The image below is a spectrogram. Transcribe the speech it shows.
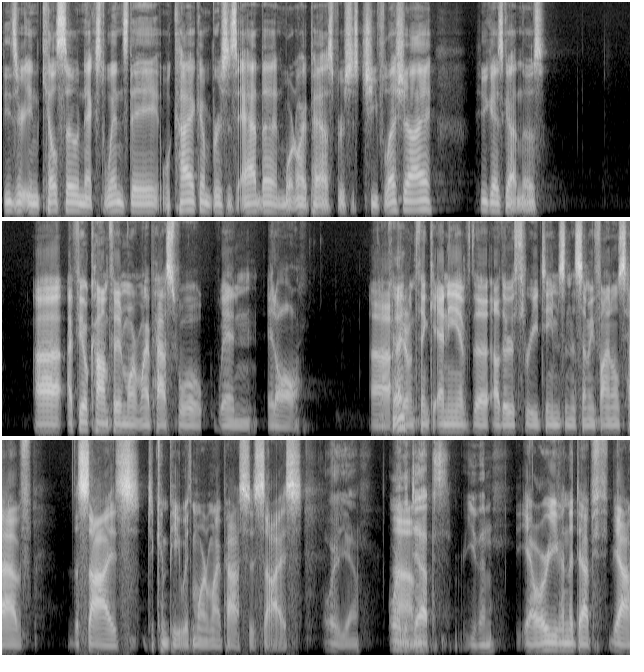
These are in Kelso next Wednesday. Wahkiakum versus Adna and Morton White Pass versus Chief Leschi. Who you guys got in those? Uh, I feel confident Morton White Pass will win it all. Uh, Okay. I don't think any of the other three teams in the semifinals have the size to compete with Morton White Pass's size. Or, yeah. Or the depth, even. Yeah, or even the depth. Yeah.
